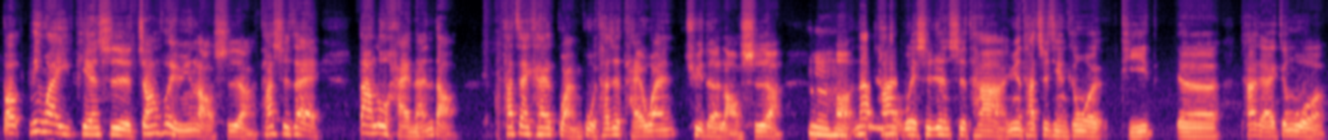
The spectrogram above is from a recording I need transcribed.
包另外一篇是张慧云老师啊，他是在大陆海南岛，他在开管顾，他是台湾去的老师啊。嗯，哦，那他我也是认识他，因为他之前跟我提，呃，他来跟我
